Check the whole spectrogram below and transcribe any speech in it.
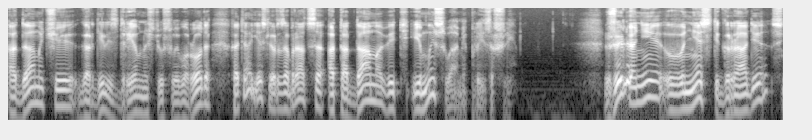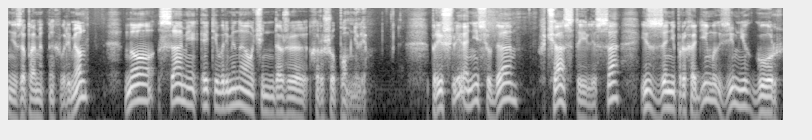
Адамычи гордились древностью своего рода, хотя, если разобраться, от Адама ведь и мы с вами произошли. Жили они в Нестиграде с незапамятных времен, но сами эти времена очень даже хорошо помнили. Пришли они сюда в частые леса из-за непроходимых зимних гор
